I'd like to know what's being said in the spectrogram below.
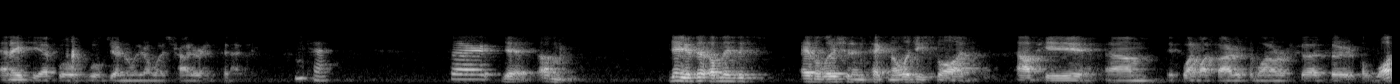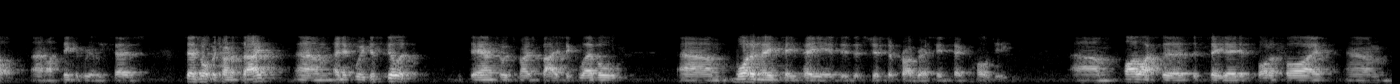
An ETF will, will generally always trade around its NAV. Okay. So yeah, um, yeah, I mean this evolution and technology slide up here um, is one of my favourites and one I refer to a lot, and I think it really says says what we're trying to say. Um, and if we distill it down to its most basic level, Um, what an ETP is, is it's just a progress in technology. Um, I like the, the CD to Spotify um,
